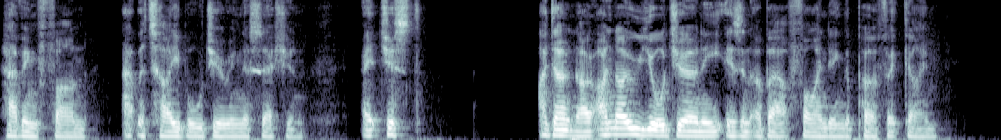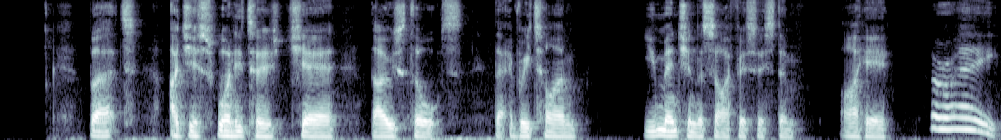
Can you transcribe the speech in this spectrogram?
having fun at the table during the session. It just, I don't know. I know your journey isn't about finding the perfect game, but I just wanted to share those thoughts that every time you mention the Cypher System, I hear, hooray!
